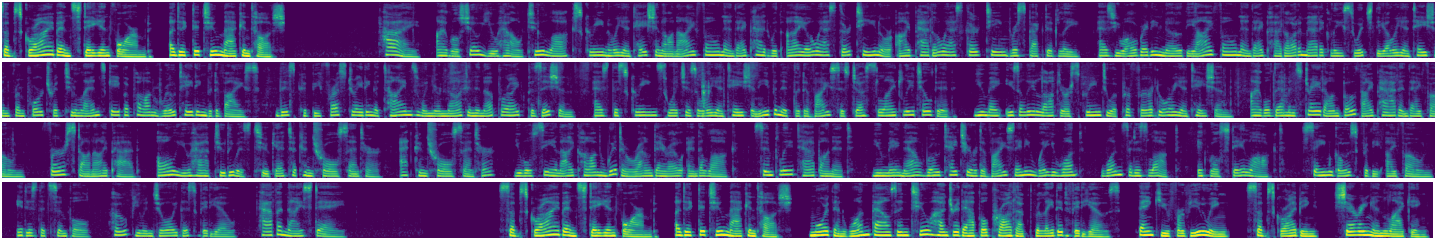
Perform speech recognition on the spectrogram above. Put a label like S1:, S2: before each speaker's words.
S1: Subscribe and stay informed. Addicted to Macintosh. Hi, I will show you how to lock screen orientation on iPhone and iPad with iOS 13 or iPadOS 13 respectively. As you already know the iPhone and iPad automatically switch the orientation from portrait to landscape upon rotating the device. This could be frustrating at times when you're not in an upright position, as the screen switches orientation even if the device is just slightly tilted. You may easily lock your screen to a preferred orientation. I will demonstrate on both iPad and iPhone. First on iPad, all you have to do is to get to Control Center. At Control Center, you will see an icon with a round arrow and a lock. Simply tap on it. You may now rotate your device any way you want. Once it is locked, it will stay locked. Same goes for the iPhone. It is that simple. Hope you enjoy this video. Have a nice day. Subscribe and stay informed. Addicted to Macintosh. More than 1,200 Apple product related videos. Thank you for viewing, subscribing, sharing and liking.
